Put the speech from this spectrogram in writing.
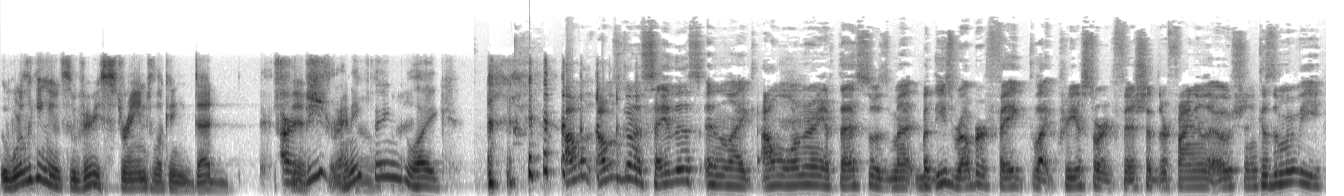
we're looking at some very strange looking dead Are fish these right now. anything like? I was I was gonna say this, and like I'm wondering if this was meant, but these rubber faked like prehistoric fish that they're finding in the ocean, because the movie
